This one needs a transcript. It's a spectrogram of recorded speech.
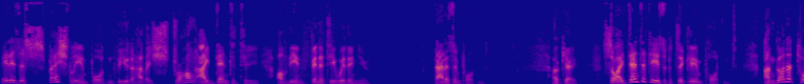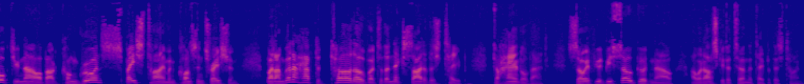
it is especially important for you to have a strong identity of the infinity within you. That is important. Okay, so identity is particularly important. I'm going to talk to you now about congruence, space time, and concentration, but I'm going to have to turn over to the next side of this tape to handle that. So if you'd be so good now, I would ask you to turn the tape at this time.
